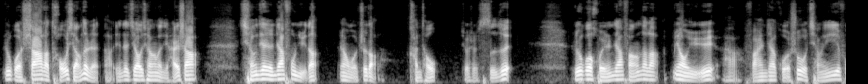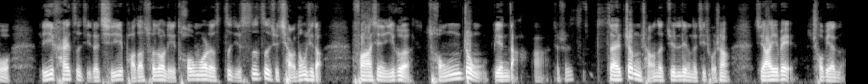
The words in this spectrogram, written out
如果杀了投降的人啊，人家交枪了，你还杀。强奸人家妇女的，让我知道了，砍头就是死罪。如果毁人家房子了、庙宇啊，伐人家果树、抢衣服、离开自己的旗，跑到村落里偷摸的自己私自去抢东西的，发现一个从重鞭打啊，就是在正常的军令的基础上加一倍抽鞭子，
